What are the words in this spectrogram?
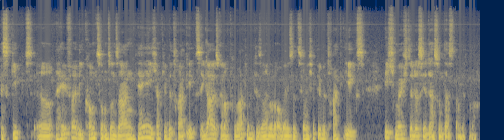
es gibt äh, Helfer, die kommen zu uns und sagen, hey, ich habe hier Betrag X, egal, es können auch Privatleute sein oder Organisationen, ich habe hier Betrag X. Ich möchte, dass ihr das und das damit macht.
